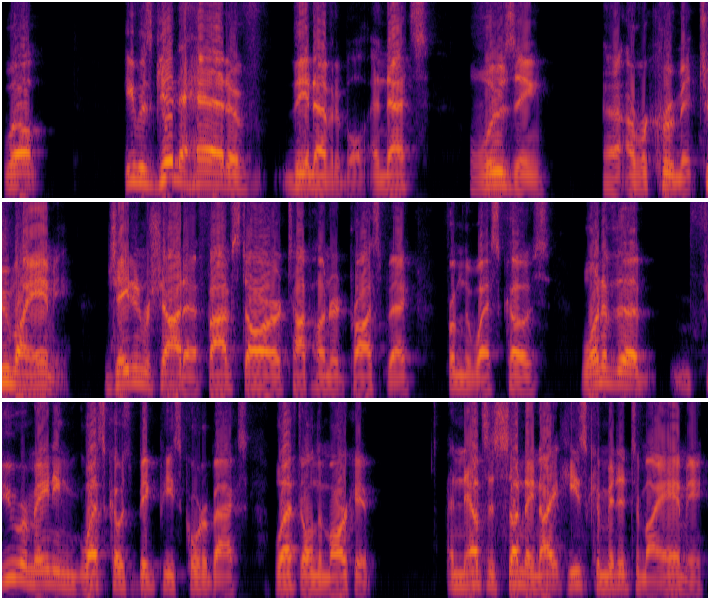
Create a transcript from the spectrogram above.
Well, he was getting ahead of the inevitable, and that's losing uh, a recruitment to Miami. Jaden Rashada, five star, top 100 prospect from the West Coast, one of the few remaining West Coast big piece quarterbacks left on the market, announces Sunday night he's committed to Miami.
